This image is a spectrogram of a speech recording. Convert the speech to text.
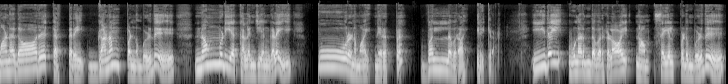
மனதார கர்த்தரை கனம் பண்ணும் பொழுது நம்முடைய களஞ்சியங்களை பூரணமாய் நிரப்ப வல்லவராய் இருக்கிறார். இதை உணர்ந்தவர்களாய் நாம் செயல்படும் பொழுது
